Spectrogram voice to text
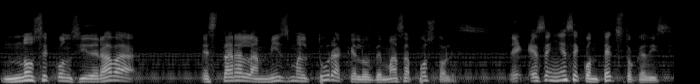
no se consideraba estar a la misma altura que los demás apóstoles. E, es en ese contexto que dice.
